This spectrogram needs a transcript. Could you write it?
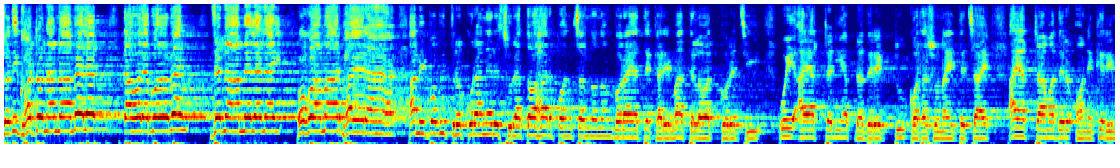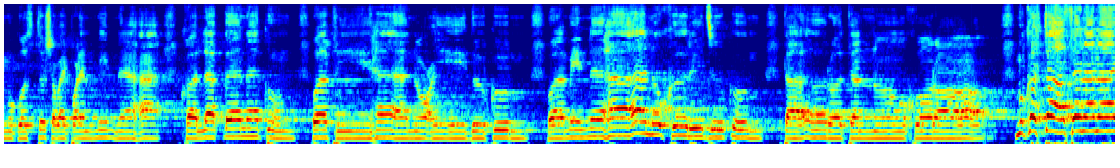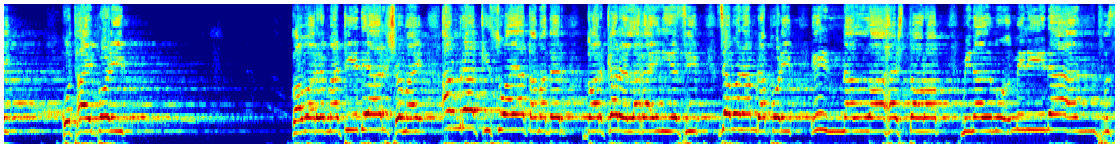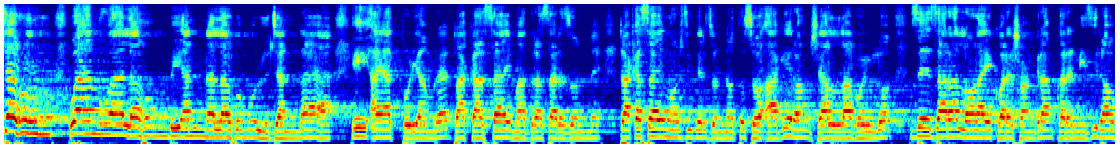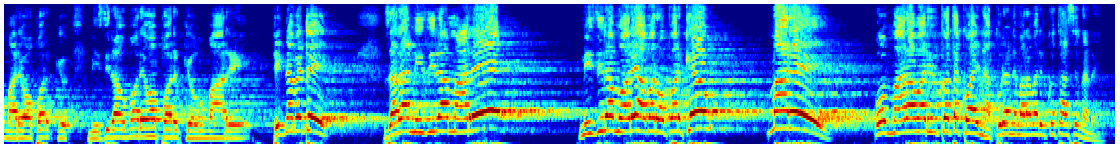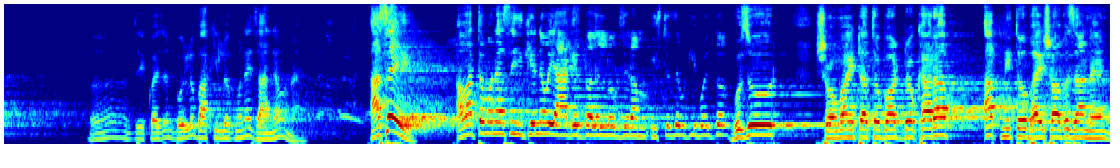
যদি ঘটনা না মেলেন তাহলে বলবেন যে না মেলে নাই। ওগো আমার ভাইয়েরা, আমি পবিত্র কোরআনের সুরাত সুরাতহার পঞ্চান্ন নম্বর আয়াতে কারিমা তেলাওয়াত করেছি। ওই আয়াতটা নিয়ে আপনাদের একটু কথা শোনাইতে চাই। আয়াতটা আমাদের অনেকেরই মুখস্থ, সবাই পড়েন। মিনহা খলাকনাকুম ওয়া ফিহা নুঈদুকুম ওয়া মিনহা নুখরিজুকুম তারাতান উখরা। মুখস্থ আছে না নাই? কোথায় পড়ি? কবরে মাটি দেওয়ার সময় আমরা কিছু আয়াত আমাদের দরকারে লাগাই নিয়েছি। যেমন আমরা পড়ি, ইন্নাল্লাহ হাশতারাব মিনাল মুমিনিনা এই আয়াত পড়ি আমরা টাকা চাই মাদ্রাসার জন্য, টাকা চাই মসজিদের জন্য, অথচ আগের অংশে আল্লাহ বলল যে, যারা লড়াই করে, সংগ্রাম করে, নিজেরাও মারে, অপর কেউ, নিজেরাও মরে, অপর কেউ মারে। ঠিক না বেটে? যারা নিজেরা মারে নিজেরা মরে আবার অপার কেউ মারে। ও মারামারির কথা কয় না। কোরআনে মারামারির কথা আছে না নাই? ও, যে কয়জন বলল বাকি লোক মনে হয় জানেও না। আছে? আমার তো মনে আছে এখানে ওই আগের দলের লোক যেরাম স্টেজে উঠলি বলতো হুজুর সময়টা তো বড্ড খারাপ। আপনি তো ভাই সব জানেন।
